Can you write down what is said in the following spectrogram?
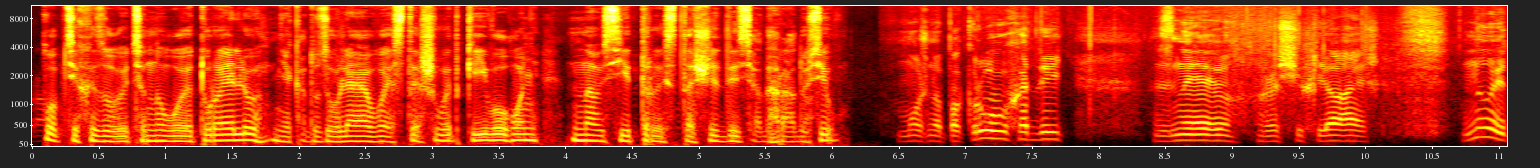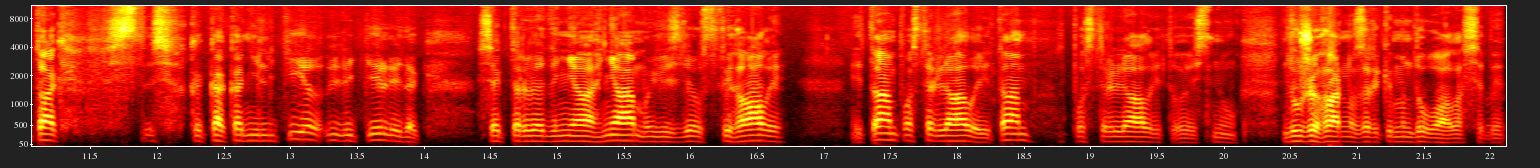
Хлопці хизуються новою туреллю, яка дозволяє вести швидкий вогонь на всі 360 градусів. Можна по кругу ходити з нею, розчехляєш. Ну і так, як- вони летіли, так сектор ведення огня ми везде встигали. І там постріляли, і там постріляли. Тобто, ну, дуже гарно зарекомендувала себе.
